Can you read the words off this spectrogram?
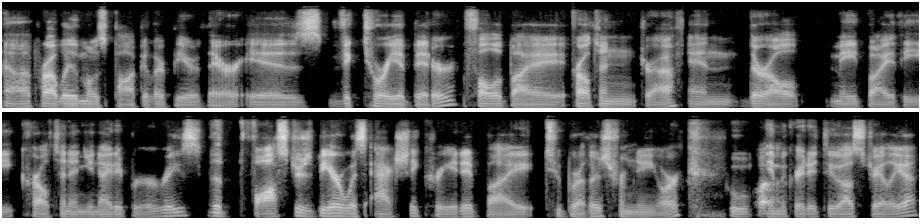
Uh, probably the most popular beer there is Victoria Bitter, followed by Carlton Draught, and they're all made by the Carlton and United Breweries. The Foster's beer was actually created by two brothers from New York who Wow. immigrated to Australia.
